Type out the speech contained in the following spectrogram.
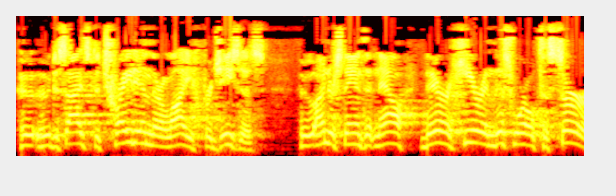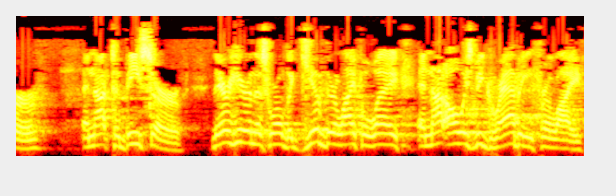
who, who decides to trade in their life for Jesus, who understands that now they're here in this world to serve and not to be served, they're here in this world to give their life away and not always be grabbing for life.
